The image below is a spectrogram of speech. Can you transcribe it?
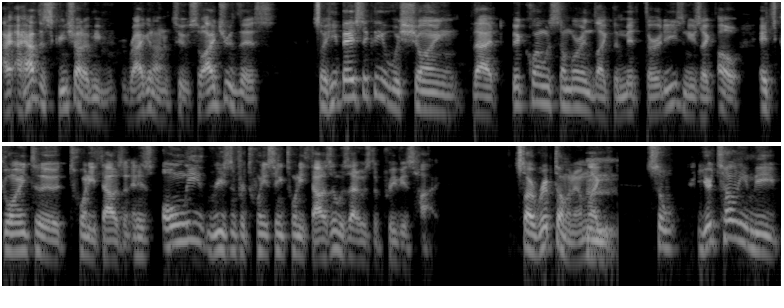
I, I have the screenshot of me ragging on him too. So I drew this. So he basically was showing that Bitcoin was somewhere in like the mid 30s, and he was like, "Oh, it's going to 20,000." And his only reason for 20 saying 20,000 was that it was the previous high. So I ripped on him. I'm like, Mm. "So you're telling me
